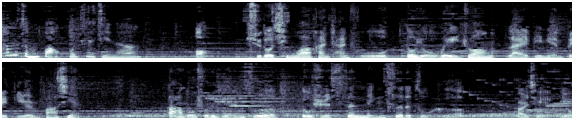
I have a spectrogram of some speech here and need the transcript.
他们怎么保护自己呢？哦，许多青蛙和蟾蜍都有伪装来避免被敌人发现。大多数的颜色都是森林色的组合，而且有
